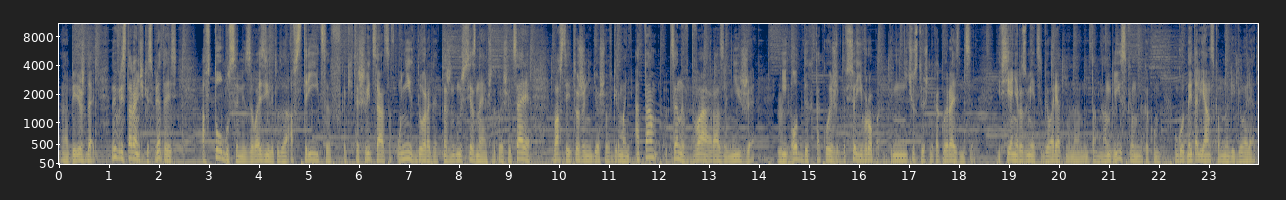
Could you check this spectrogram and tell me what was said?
э, переждать. Ну и в ресторанчике спрятались, автобусами завозили туда австрийцев, каких-то швейцарцев. У них дорого. Мы же все знаем, что такое Швейцария. В Австрии тоже недешево, в Германии. А там цены в два раза ниже. И Мгм. отдых такой же. Это все Европа. Ты не чувствуешь никакой разницы. И все они, разумеется, говорят на, на- ну, там, на английском, на каком угодно, на итальянском многие говорят.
